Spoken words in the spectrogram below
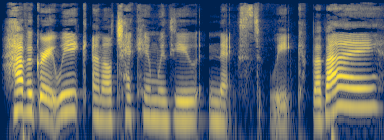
Have a great week, and I'll check in with you next week. Bye bye.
